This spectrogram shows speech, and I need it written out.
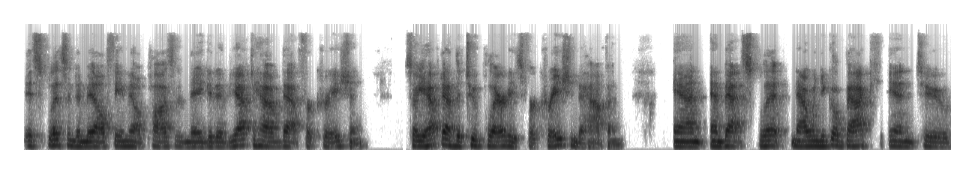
it splits into male female positive negative you have to have that for creation so you have to have the two polarities for creation to happen. And and that split. Now, when you go back into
